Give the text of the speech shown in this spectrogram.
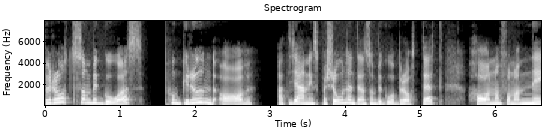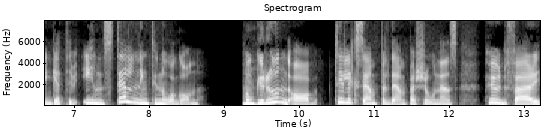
brott som begås på grund av att gärningspersonen, den som begår brottet, har någon form av negativ inställning till någon på Mm. grund av till exempel den personens hudfärg,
